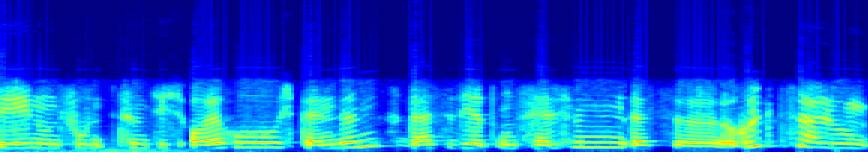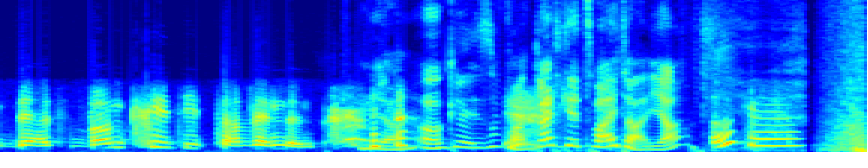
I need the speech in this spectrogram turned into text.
10 und 50 Euro spenden. Das wird uns helfen, das äh, Rückzahlung des Bankkredits verwenden. Ja, okay, super. Gleich geht's weiter, ja? Okay.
